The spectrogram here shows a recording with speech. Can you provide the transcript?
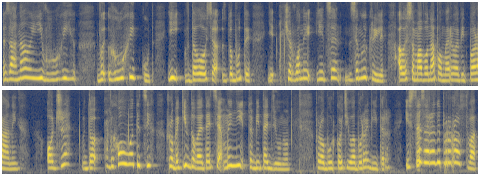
загнали її в глухий, в глухий кут. Їй вдалося здобути червоне яйце землекрилів, але сама вона померла від поранень. Отже, до... виховувати цих хробаків доведеться мені, тобі та дзюну, пробуркотіла буровітер. І все заради пророцтва,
